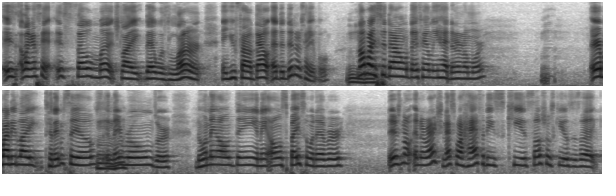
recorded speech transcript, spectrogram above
It's like I said, it's so much like that was learned and you found out at the dinner table. Mm-hmm. Nobody sit down with their family and had dinner no more. Everybody like to themselves in Mm-hmm. their rooms or doing their own thing in their own space or whatever. There's no interaction. That's why half of these kids' social skills is like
